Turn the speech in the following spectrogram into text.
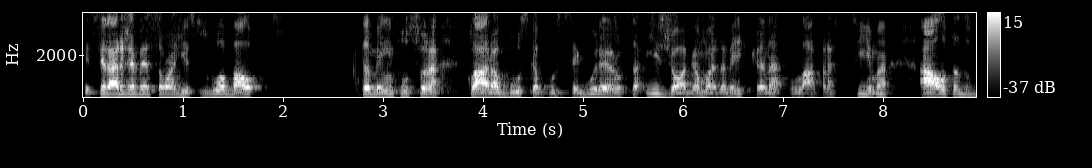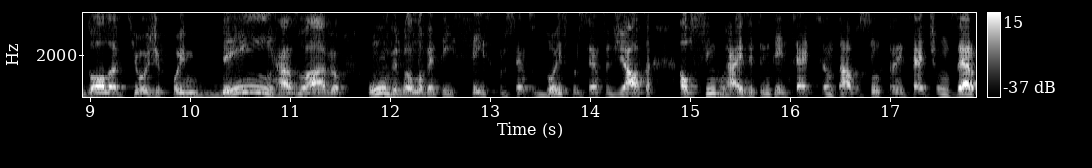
Esse cenário de aversão a riscos global também impulsiona, claro, a busca por segurança e joga a moeda americana lá para cima. A alta do dólar, que hoje foi bem razoável, 1,96%, 2% de alta, aos R$ 5,37, 5,3710,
